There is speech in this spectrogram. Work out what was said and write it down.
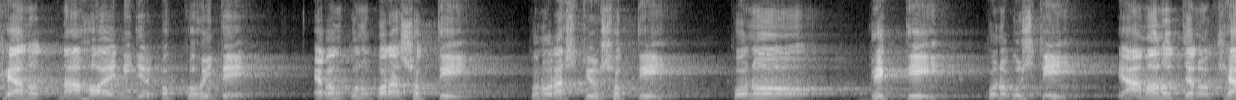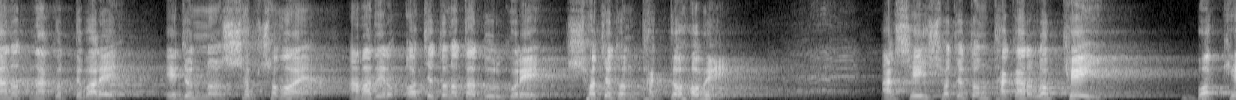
খেয়ানত না হয় নিজের পক্ষ হইতে এবং কোনো পরাশক্তি, কোনো রাষ্ট্রীয় শক্তি, কোনো ব্যক্তি, কোনো গোষ্ঠী এ আমানত যেন খেয়ানত না করতে পারে। এজন্য সব সময় আমাদের অচেতনতা দূর করে সচেতন থাকতে হবে। আর সেই সচেতন থাকার লক্ষ্যেই বক্ষে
